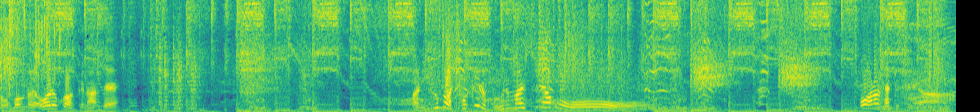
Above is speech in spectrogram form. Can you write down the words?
뭐 먹는 거 어려울 것 같긴 한데. 아니 이거 봐 첫끼를 뭘 많이 쓰냐고. 뻘어 잡겠습니다.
